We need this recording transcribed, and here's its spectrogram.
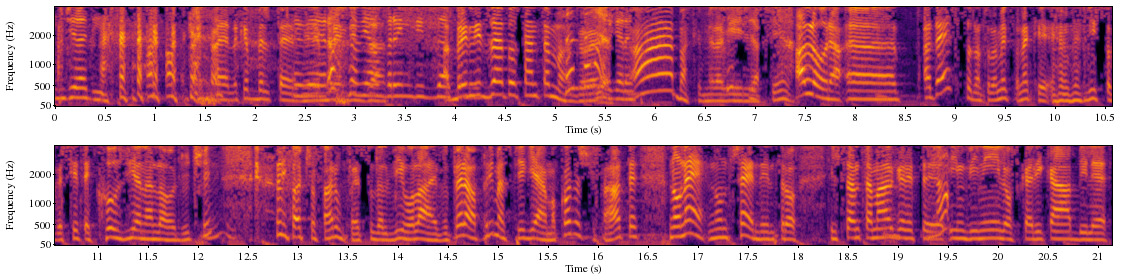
un giradisco. che bello, che bel termine. È vero, brandizzato. abbiamo brandizzato. Ha brandizzato Santa Margaret. Santa Margaret. Ah, ma che meraviglia. Sì, sì, sì. Allora, eh, adesso naturalmente non è che, visto che siete così analogici, Mm. vi faccio fare un pezzo dal vivo live. Però prima spieghiamo cosa ci fate. Non, è, non c'è dentro il Santa Margaret eh, No. in vinile o scaricabile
